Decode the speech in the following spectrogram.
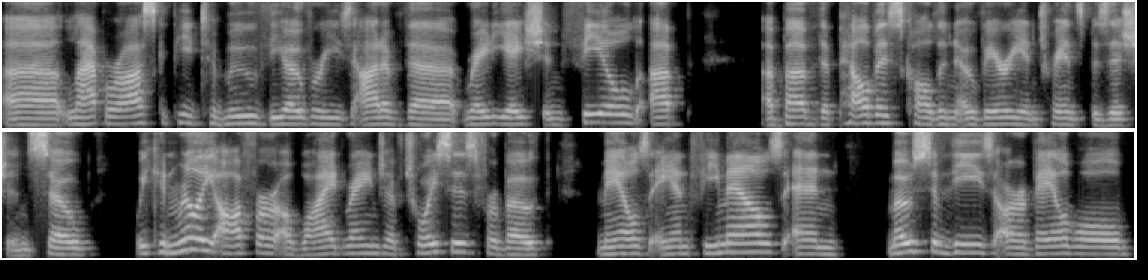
uh, laparoscopy to move the ovaries out of the radiation field up above the pelvis called an ovarian transposition. So we can really offer a wide range of choices for both males and females. And most of these are available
